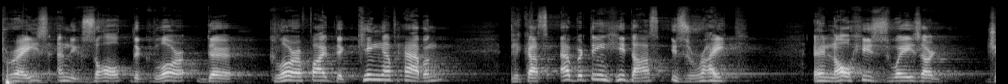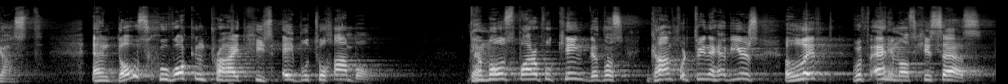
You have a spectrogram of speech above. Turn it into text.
praise and exalt the, glor- the glorify the King of heaven because everything he does is right and all his ways are just. And those who walk in pride, he's able to humble. The most powerful king that was gone for three and a half years lived with animals, he says.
